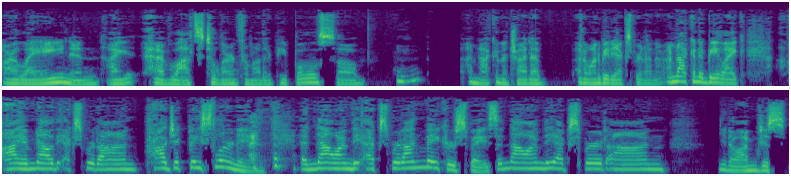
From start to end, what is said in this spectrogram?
our lane and I have lots to learn from other people. So mm-hmm. I'm not going to try to, I don't want to be the expert on it. I'm not going to be like, I am now the expert on project based learning. and now I'm the expert on makerspace. And now I'm the expert on, you know, I'm just,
